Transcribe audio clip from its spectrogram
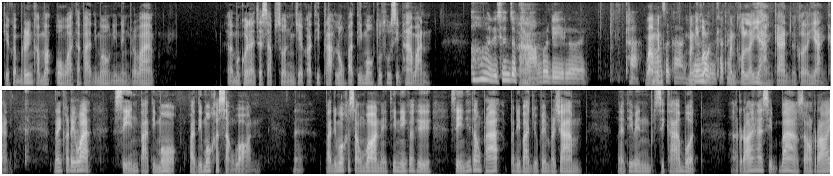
เกี่ยวกับเรื่องคำว่าโอวาทปาติโมกนิดหนึ่งเพราะว่าบางคนอาจจะสับสนเกี่ยวกับที่พระลงปาติโมกทุกๆสิบห้าวันเออดิฉันจะถามพอดีเลยค่ะว่ามันมันคนมันคนละอย่างกันมันคนละอย่างกัน นั่นเขาเรียกว่า ศีลปาติโมกปาติโมกขสังวรนะปาติโมกขสังวรในที่นี้ก็คือ ศีลที่ต้องพระปฏิบัติอยู่เป็นประจำนะที่เป็นสิกขาบทร้อยห้าสิบบ้างสองร้อย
